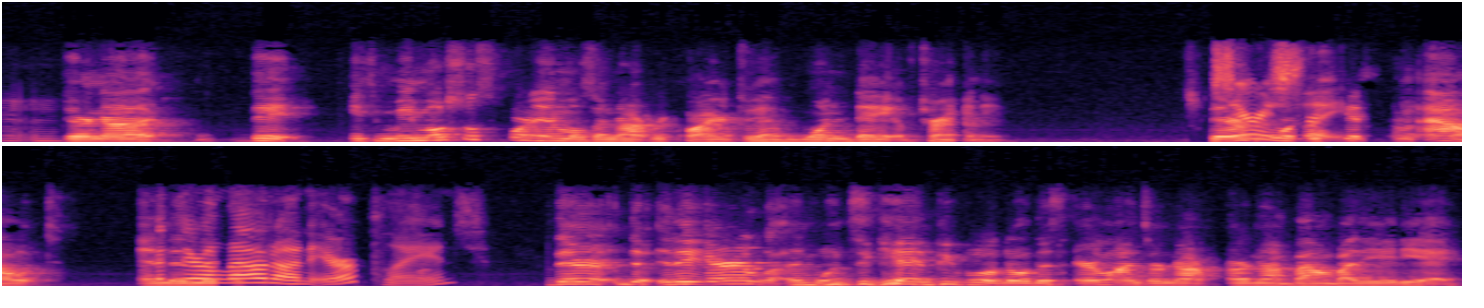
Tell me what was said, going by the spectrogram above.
Mm-mm. They're not. They it's, emotional support animals are not required to have one day of training. Therefore, Seriously. get them out, and but then they're they- allowed on airplanes they're the, the airline. And once again, people don't know this. Airlines are not are not bound by the ADA.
